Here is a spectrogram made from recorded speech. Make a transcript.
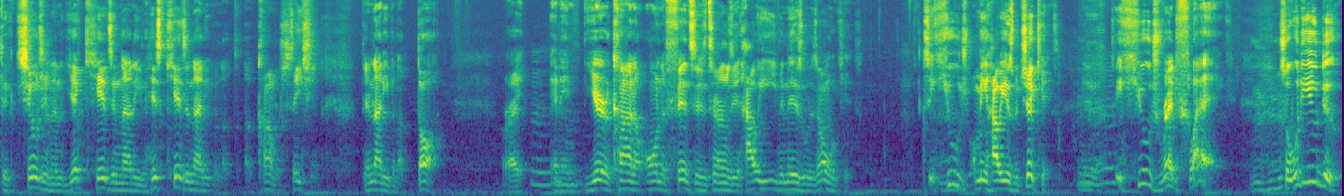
the children and your kids are not even his kids are not even a, a conversation. They're not even a thought. right? Mm-hmm. And then you're kind of on the fence in terms of how he even is with his own kids. It's a huge. I mean, how he is with your kids. Yeah. It's a huge red flag. Mm-hmm. So what do you do?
